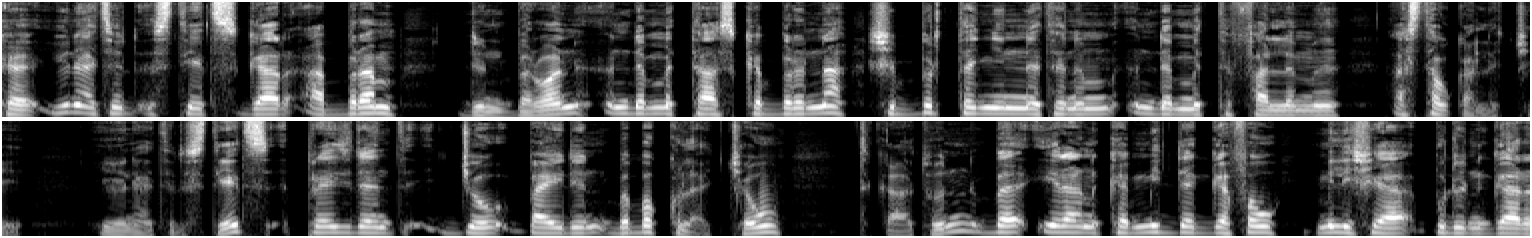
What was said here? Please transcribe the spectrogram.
ከዩናይትድ ስቴትስ ጋር አብራም ድንበሯን እንደምታስከብርና ሽብርተኝነትንም እንደምትፋለም አስታውቃለች። የዩናይትድ ስቴትስ ፕሬዚደንት ጆ ባይደን በበኩላቸው ጥቃቱን በኢራን ከሚደገፈው ሚሊሺያ ቡድን ጋር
